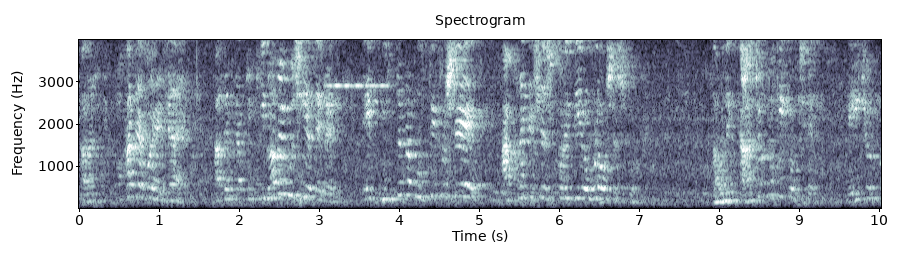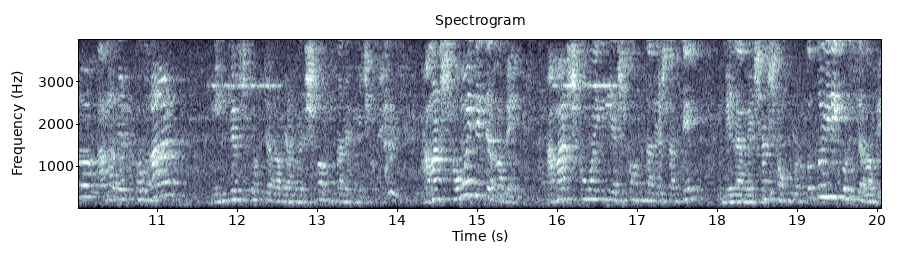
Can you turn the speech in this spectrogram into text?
তারা যদি পকাটে হয়ে যায়, তাদেরকে আপনি কীভাবে বুঝিয়ে দেবেন? এই বুঝতে না বুঝতে তো সে আপনাকে শেষ করে দিয়ে ওগুলোও শেষ করবে। তাহলে কার জন্য কি করছেন? এই জন্য আমাদের প্রধান ইনভেস্ট করতে হবে আমাদের সন্তানের পিছনে। আমার সময় দিতে হবে। আমার সময় দিয়ে সন্তানের সাথে মেলামেশার সম্পর্ক তৈরি করতে হবে।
